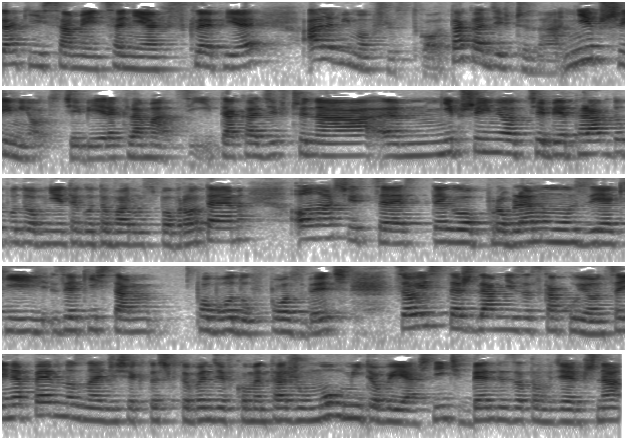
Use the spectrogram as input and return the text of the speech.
takiej samej cenie jak w sklepie, ale mimo wszystko taka dziewczyna nie przyjmie od Ciebie reklamacji, taka dziewczyna um, nie przyjmie od Ciebie prawdopodobnie tego towaru z powrotem, ona się chce z tego problemu z, jakiej, z jakiejś tam powodów pozbyć, co jest też dla mnie zaskakujące i na pewno znajdzie się ktoś, kto będzie w komentarzu mógł mi to wyjaśnić, będę za to wdzięczna.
